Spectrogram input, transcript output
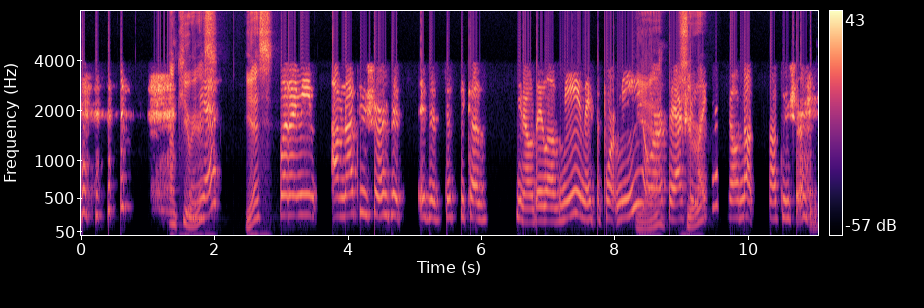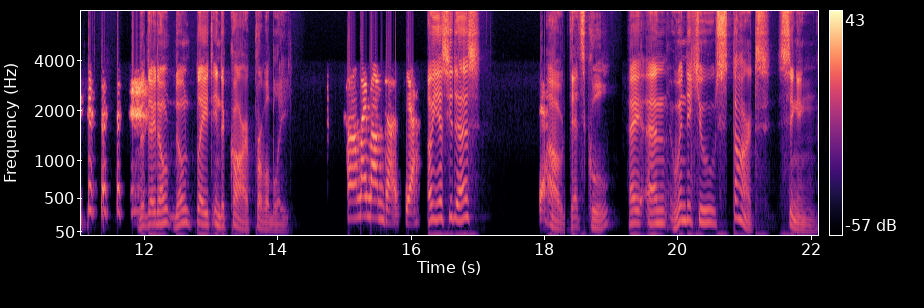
I'm curious. Yes. Yes. But I mean, I'm not too sure if it's if it's just because you know they love me and they support me, Yeah, or if they actually sure. like it. No, not not too sure. But they don't don't play it in the car probably. uh, my mom does, yeah. Oh yes, she does. Yeah. Oh, that's cool. Hey, and when did you start singing?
